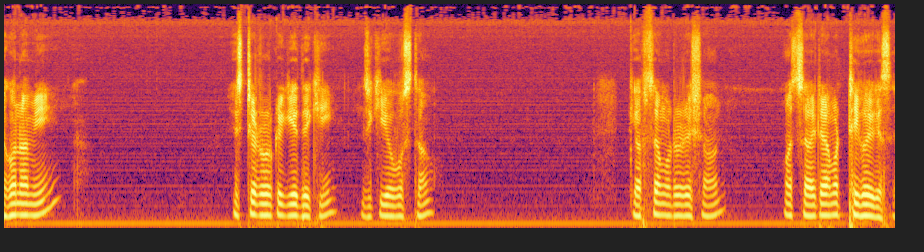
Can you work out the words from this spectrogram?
এখন আমি স্টেট ওয়ার্কে গিয়ে দেখি যে কী অবস্থা। ক্যাপসা মডারেশন আচ্ছা এটা আমার ঠিক হয়ে গেছে।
